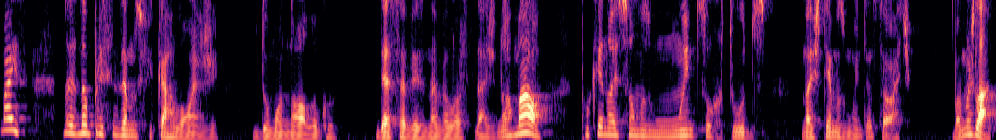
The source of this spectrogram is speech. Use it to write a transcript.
Mas nós não precisamos ficar longe do monólogo, dessa vez na velocidade normal, porque nós somos muito sortudos, nós temos muita sorte. Vamos lá!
